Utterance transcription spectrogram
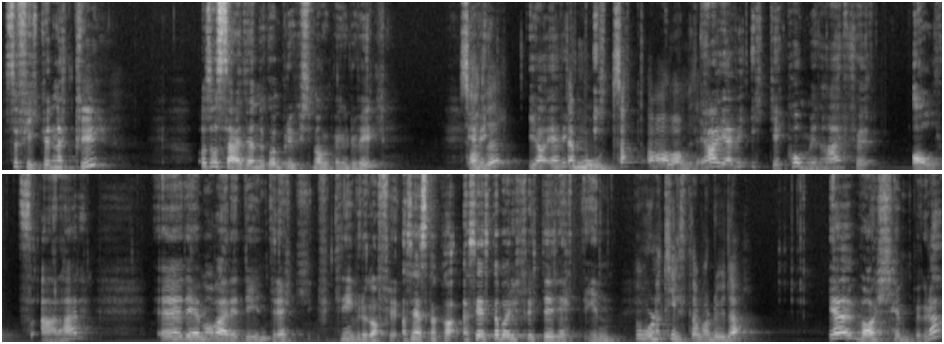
Så fikk hun nøkkel. Og så sa jeg til henne du kan bruke så mange penger du vil. Sa du det? Ja, Det er motsatt av alle andre. ja, jeg vil ikke komme inn her før alt er her. Eh, Det må være dyntrekk, kniver og gafler. Altså jeg, skal, altså jeg skal bare flytte rett inn. Men hvordan tilstand var du da? Jeg var kjempeglad.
